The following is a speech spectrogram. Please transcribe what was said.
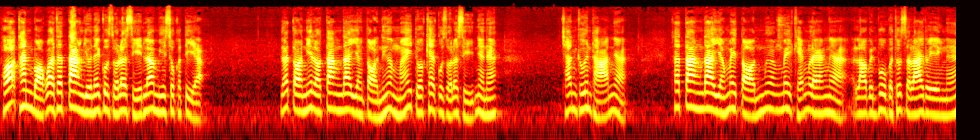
เพราะท่านบอกว่าถ้าตั้งอยู่ในกุศลศีลแล้วมีสุขติอะแล้วตอนนี้เราตั้งได้อย่างต่อเนื่องไหมตัวแค่กุศลศีลเนี่ยนะชั้นพื้นฐานเนี่ยถ้าตั้งได้ยังไม่ต่อเนื่องไม่แข็งแรงเนี่ย เราเป็นผู้ประทุษร้ายตัวเองนะ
